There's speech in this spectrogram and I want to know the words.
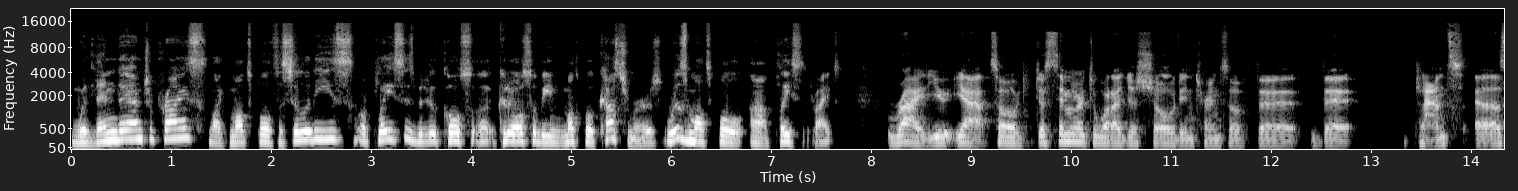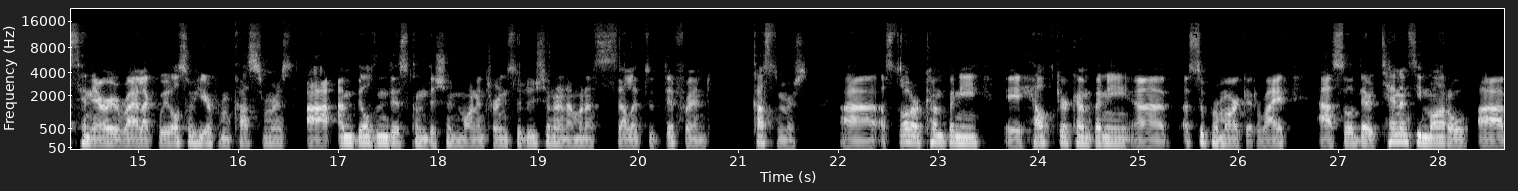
within the enterprise like multiple facilities or places but it could also, uh, could also be multiple customers with multiple uh, places right? Right you yeah. So just similar to what i just showed in terms of the the plant uh, scenario, right? Like we also hear from customers, uh, I'm building this condition monitoring solution and I'm going to sell it to different customers uh, a solar company, a healthcare company, uh, a supermarket, right? Uh, so their tenancy model, uh,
